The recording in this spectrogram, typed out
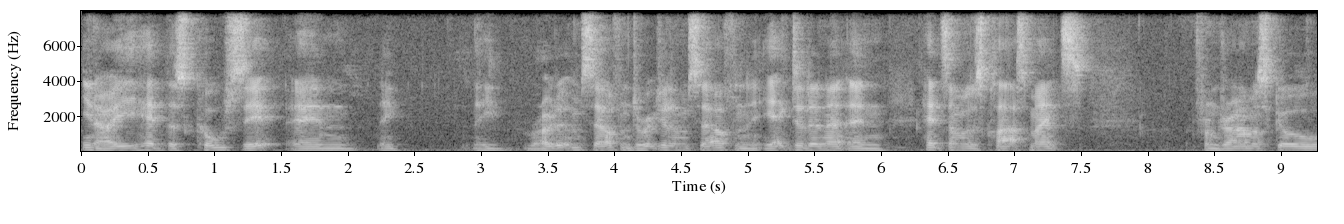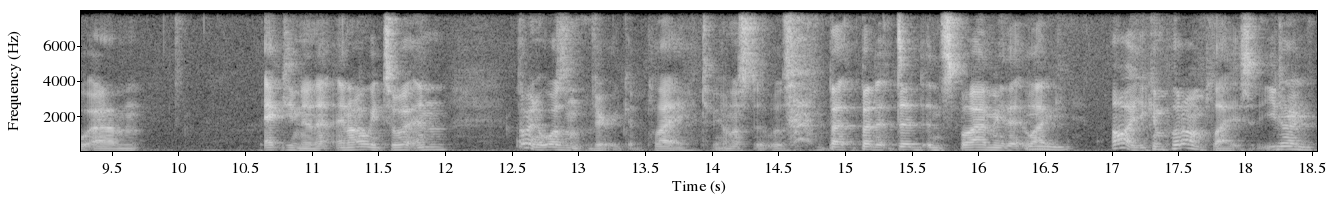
you know he had this cool set and he he wrote it himself and directed it himself and he acted in it and had some of his classmates from drama school um, acting in it and I went to it and I mean it wasn't very good play to be honest it was but but it did inspire me that like Mm. oh you can put on plays you don't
